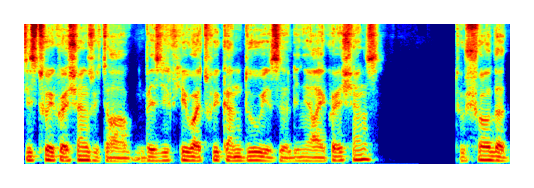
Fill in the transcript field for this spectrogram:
these two equations, which are basically what we can do with linear equations, to show that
